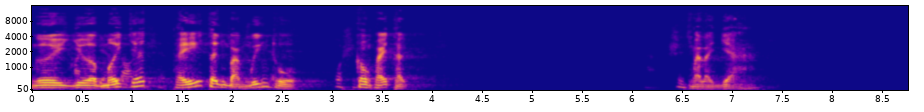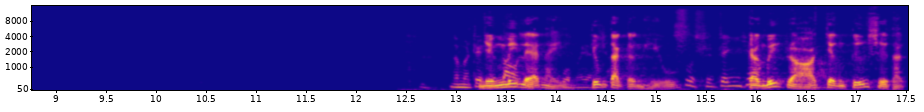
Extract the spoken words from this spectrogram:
người vừa mới chết thấy thân bạn quyến thuộc, không phải thật, mà là giả. Những lý lẽ này chúng ta cần hiểu, cần biết rõ chân tướng sự thật.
